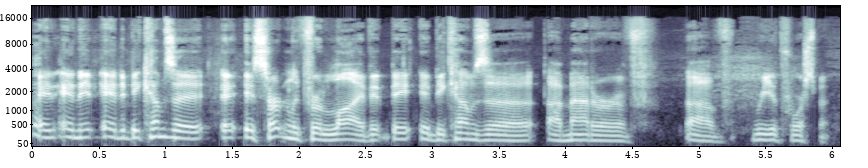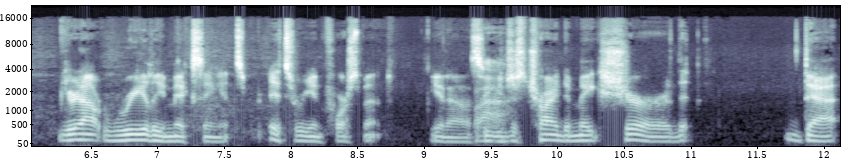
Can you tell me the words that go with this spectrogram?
and, and it, it becomes a it, certainly for live it it becomes a, a matter of of reinforcement. You're not really mixing; it's it's reinforcement. You know, so wow. you're just trying to make sure that that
